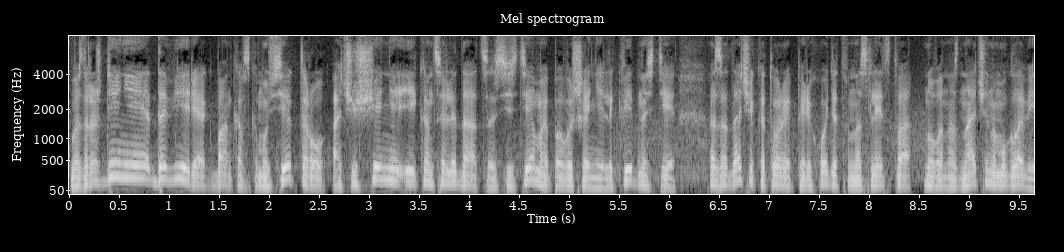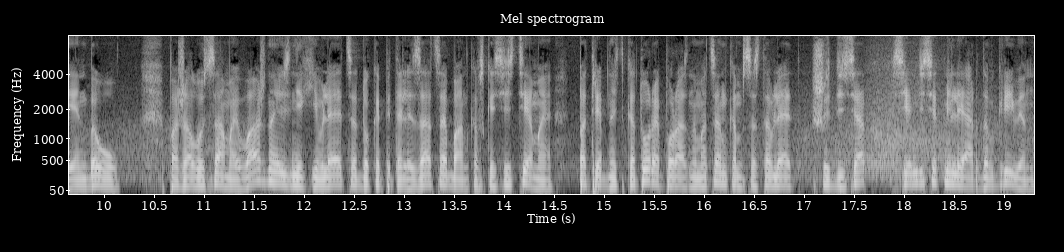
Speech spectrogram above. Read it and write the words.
Возрождение доверия к банковскому сектору, очищение и консолидация системы, повышение ликвидности – задачи, которые переходят в наследство новоназначенному главе НБУ. Пожалуй, самой важной из них является докапитализация банковской системы, потребность которой по разным оценкам составляет 60-70 миллиардов гривен.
